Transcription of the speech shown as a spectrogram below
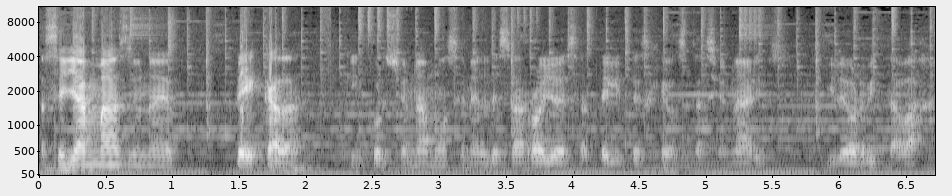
hace ya más de una década que incursionamos en el desarrollo de satélites geoestacionarios y de órbita baja,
